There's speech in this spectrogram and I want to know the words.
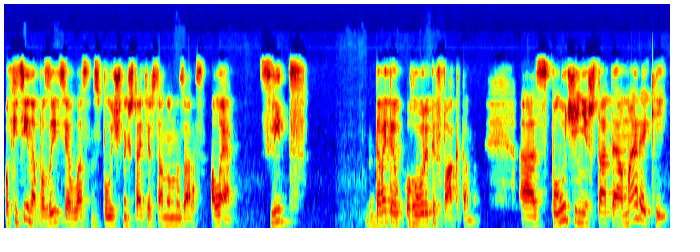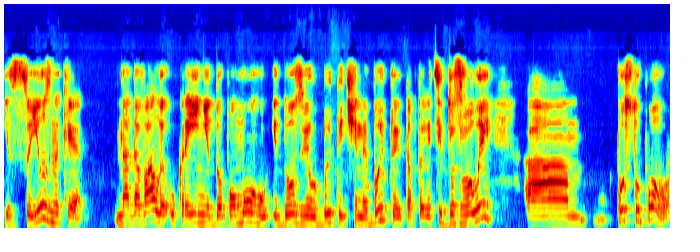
офіційна позиція власне Сполучених Штатів станом на зараз. Але слід давайте говорити фактами. Е, Сполучені Штати Америки і союзники надавали Україні допомогу і дозвіл бити чи не бити, тобто ці дозволи. Поступово,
